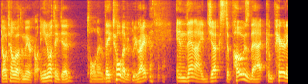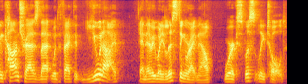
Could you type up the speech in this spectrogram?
Don't tell them about the miracle." And you know what they did? Told everybody. They told everybody, right? and then I juxtapose that, compared and contrast that with the fact that you and I, and everybody listening right now, were explicitly told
